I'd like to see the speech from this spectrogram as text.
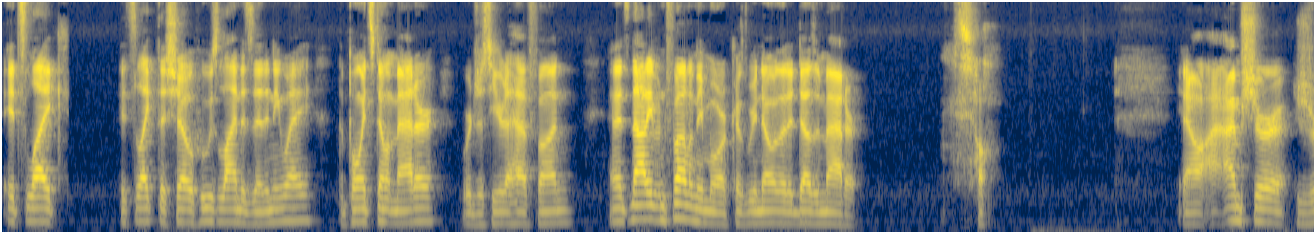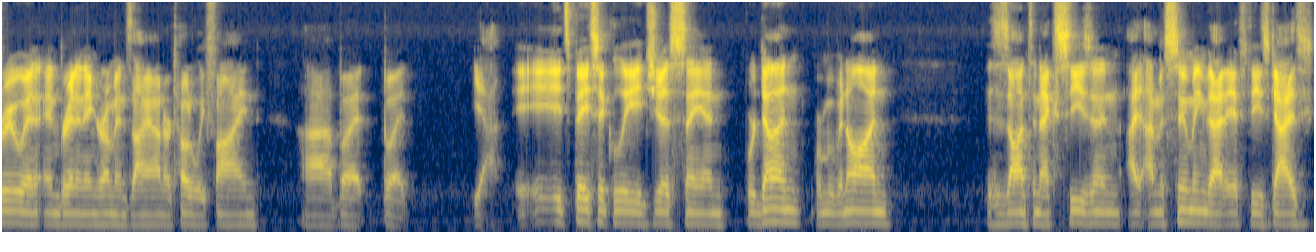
It's like it's like the show Whose Line Is It Anyway? The points don't matter. We're just here to have fun. And it's not even fun anymore because we know that it doesn't matter. So you know, I, am sure Jrue and, and, Brandon Ingram and Zion are totally fine. Uh, but but yeah, it, it's basically just saying we're done, we're moving on. This is on to next season. I, I'm assuming that if these guys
